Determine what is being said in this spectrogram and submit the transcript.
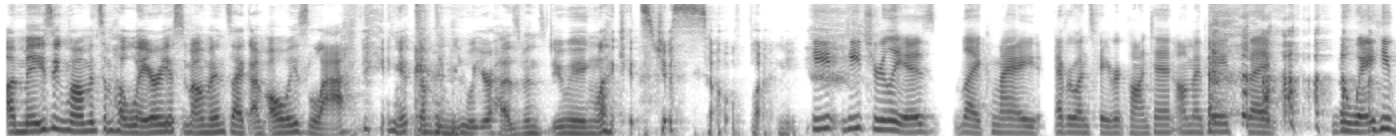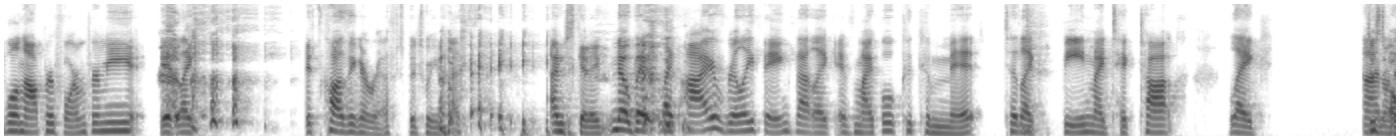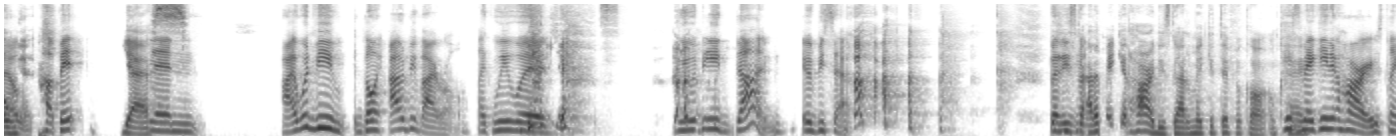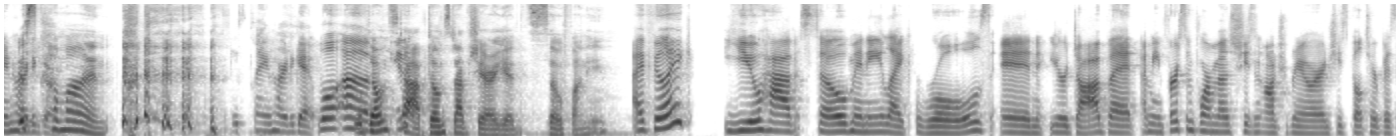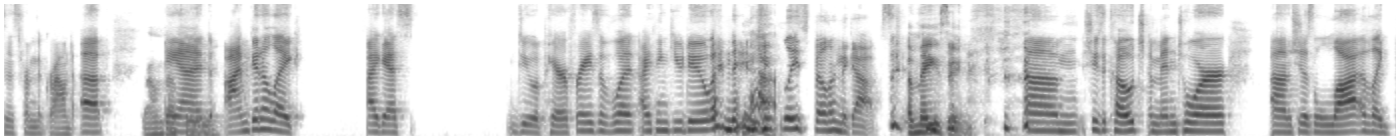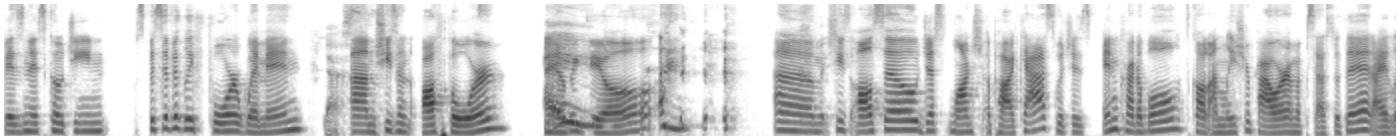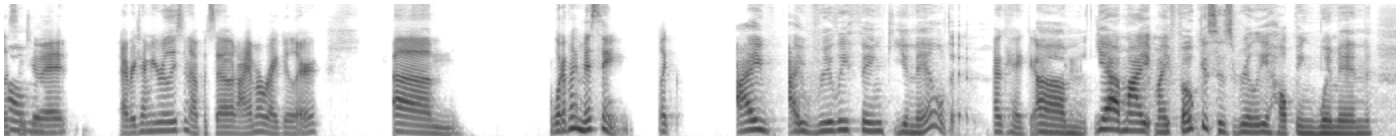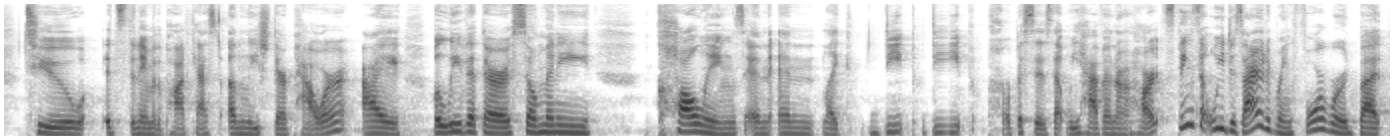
amazing moments, some hilarious moments. Like I'm always laughing at something you or your husband's doing. Like it's just so funny. He he truly is like my everyone's favorite content on my page, but the way he will not perform for me, it like it's causing a rift between us. I'm just kidding. No, but like I really think that like if Michael could commit to like being my TikTok like just I don't know, it. puppet. Yes. Then I would be going I would be viral. Like we would yes. we would be done. It would be set. but he's, he's got to make it hard. He's got to make it difficult. Okay. He's making it hard. He's playing hard Just again. Come on he's playing hard to get. Well, um, well, don't stop. Don't stop sharing it. It's so funny. I feel like you have so many like roles in your job, but I mean, first and foremost, she's an entrepreneur and she's built her business from the ground up. Ground up and. I'm gonna like, I guess, do a paraphrase of what I think you do, and then yeah. you please fill in the gaps. Amazing. um, she's a coach, a mentor. Um, she does a lot of like business coaching specifically for women. Yes. Um, she's an author. Hey. No big deal. um, she's also just launched a podcast, which is incredible. It's called Unleash Your Power. I'm obsessed with it. I listen oh, to it every time you release an episode. I am a regular. Um, what am I missing? Like, I I really think you nailed it. Okay, good. Um, good. yeah, my my focus is really helping women to it's the name of the podcast unleash their power i believe that there are so many callings and and like deep deep purposes that we have in our hearts things that we desire to bring forward but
